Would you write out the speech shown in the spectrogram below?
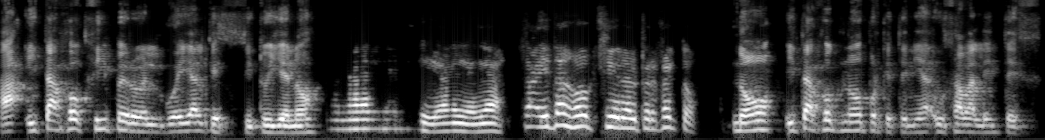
Ah, Ethan Hawke sí, pero el güey al que sustituye no. Ya, ya, ya. O sea, Ethan Hawke sí era el perfecto. No, Ethan Hawke no, porque tenía, usaba lentes.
